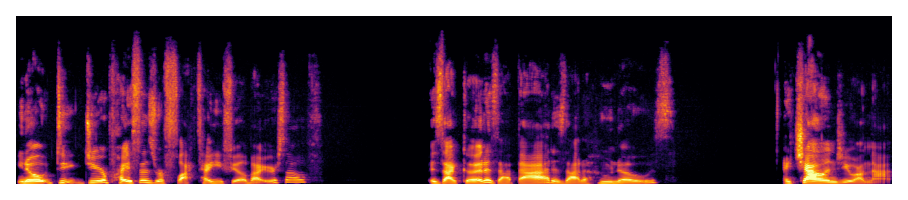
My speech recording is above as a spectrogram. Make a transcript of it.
You know, do, do your prices reflect how you feel about yourself? Is that good? Is that bad? Is that a who knows? I challenge you on that.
